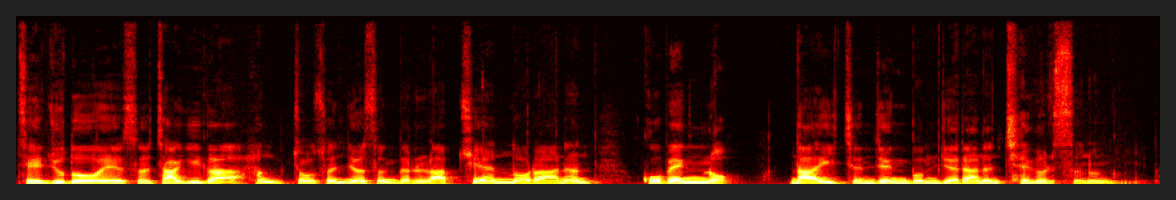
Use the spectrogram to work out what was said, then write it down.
제주도에서 자기가 한 조선 여성들을 납치했노라는 고백록 나의 전쟁 범죄라는 책을 쓰는 겁니다.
